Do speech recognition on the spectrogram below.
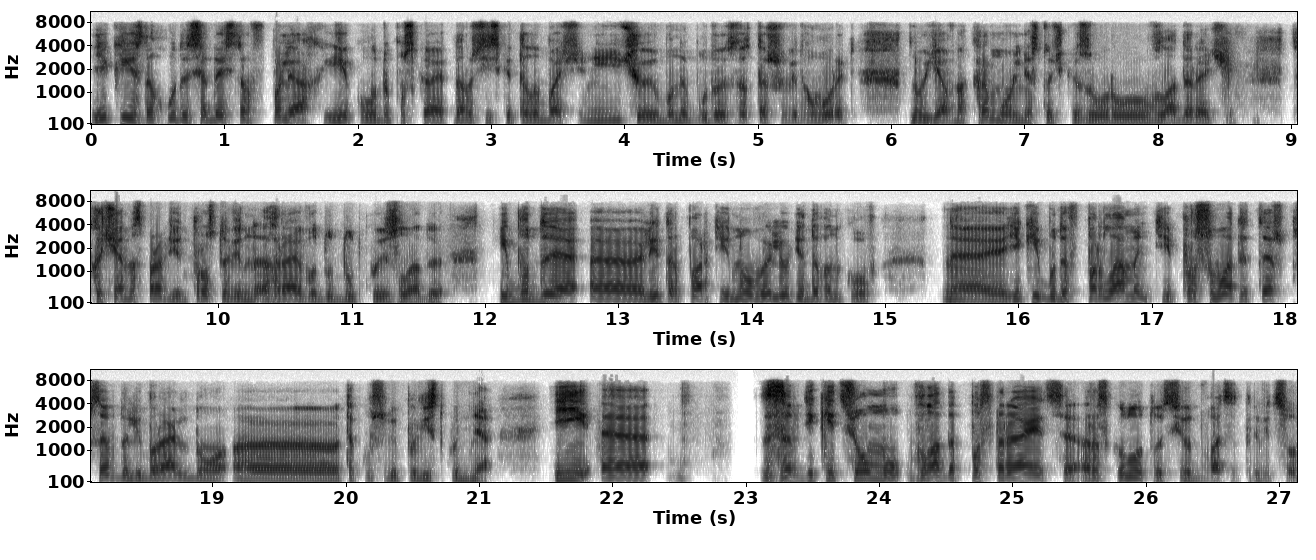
який знаходиться десь там в полях, і якого допускають на російське телебачення, нічого йому не буде за те, що він говорить ну явно крамольні з точки зору влади речі. Хоча насправді він просто він грає в одну дудку із владою, і буде е, лідер партії Нові люди Даванков. Е, який буде в парламенті просувати теж псевдоліберальну е, таку собі повістку дня, і е, Завдяки цьому влада постарається розколоти ці 23%.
